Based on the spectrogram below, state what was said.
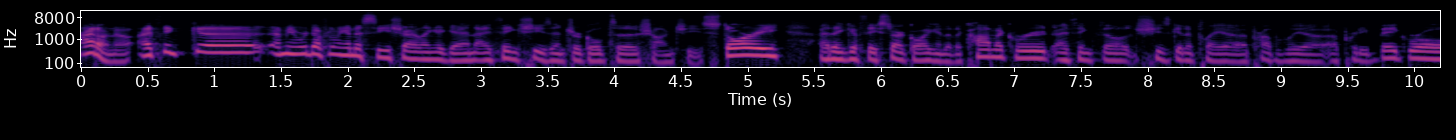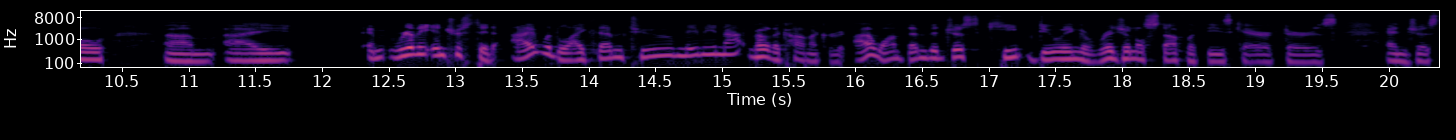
I don't know. I think, uh, I mean, we're definitely going to see Xialing again. I think she's integral to Shang-Chi's story. I think if they start going into the comic route, I think they'll she's going to play a probably a, a pretty big role. Um, I am really interested. I would like them to maybe not go the comic route. I want them to just keep doing original stuff with these characters and just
